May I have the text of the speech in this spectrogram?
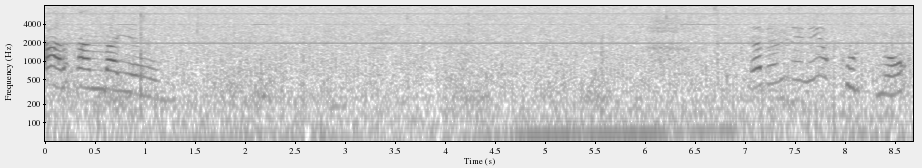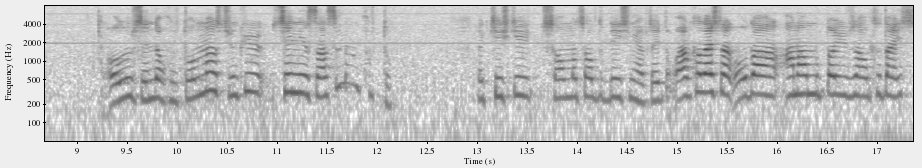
Arkandayım. Ya niye kurt yok? Oğlum sende kurt olmaz çünkü sen insansın ben kurtum. Keşke savunma saldırı değişimi yapsaydık. Arkadaşlar o da Anamut'ta 106'dayız.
